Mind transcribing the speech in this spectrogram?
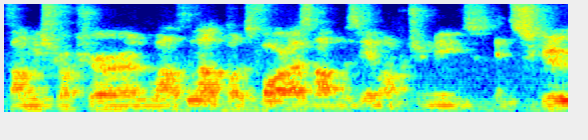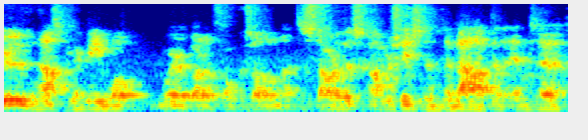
family structure and wealth and that, but as far as having the same opportunities in school, and that's particularly what we're going to focus on at the start of this conversation and develop it into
